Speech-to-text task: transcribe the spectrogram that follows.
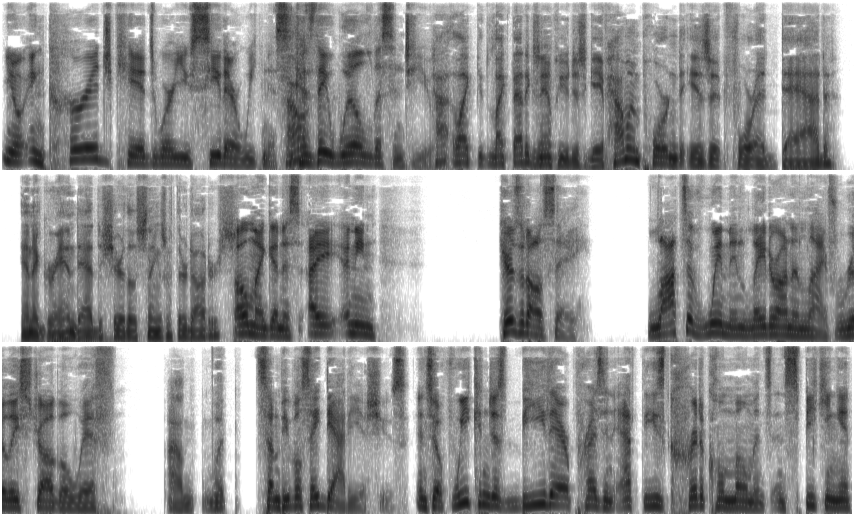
you know, encourage kids where you see their weakness How- because they will listen to you. How, like like that example you just gave, how important is it for a dad and a granddad to share those things with their daughters? Oh my goodness. I, I mean, here's what I'll say. Lots of women later on in life really struggle with um, what some people say daddy issues. And so if we can just be there present at these critical moments and speaking in,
